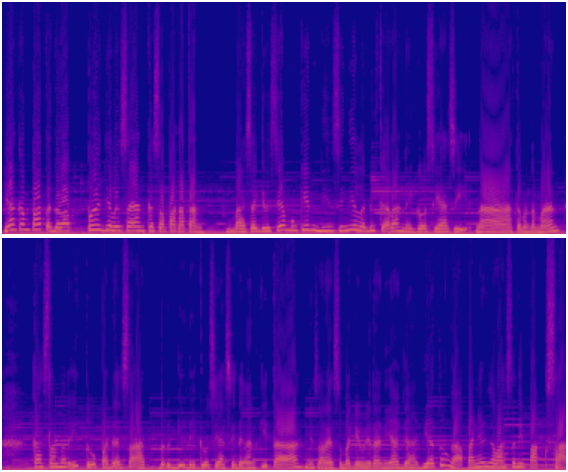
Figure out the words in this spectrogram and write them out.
Yang keempat adalah penyelesaian kesepakatan. Bahasa Inggrisnya mungkin di sini lebih ke arah negosiasi. Nah, teman-teman, customer itu pada saat bernegosiasi dengan kita, misalnya sebagai wiraniaga, dia tuh nggak pengen ngerasa dipaksa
